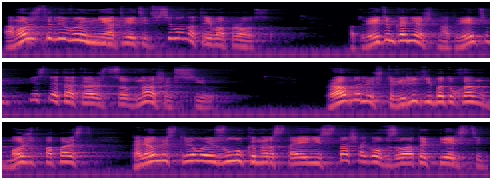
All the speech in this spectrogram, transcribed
а можете ли вы мне ответить всего на три вопроса? Ответим, конечно, ответим, если это окажется в наших силах. Правда ли, что великий Батухан может попасть каленой стрелой из лука на расстоянии ста шагов в золотой перстень,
